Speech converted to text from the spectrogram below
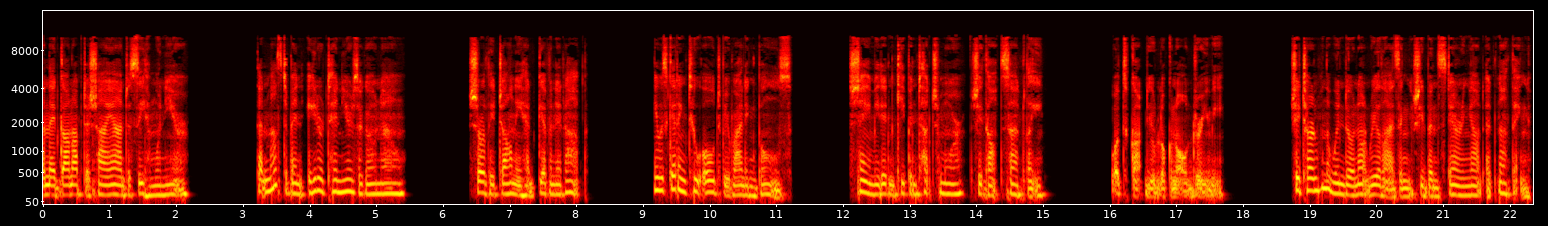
and they'd gone up to Cheyenne to see him one year. That must have been eight or ten years ago now. Surely Johnny had given it up. He was getting too old to be riding bulls. Shame he didn't keep in touch more, she thought sadly. What's got you looking all dreamy? She turned from the window, not realizing she'd been staring out at nothing.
